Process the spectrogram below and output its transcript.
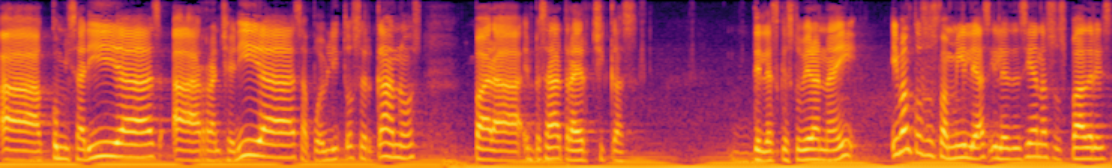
a comisarías, a rancherías, a pueblitos cercanos, para empezar a traer chicas de las que estuvieran ahí. Iban con sus familias y les decían a sus padres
